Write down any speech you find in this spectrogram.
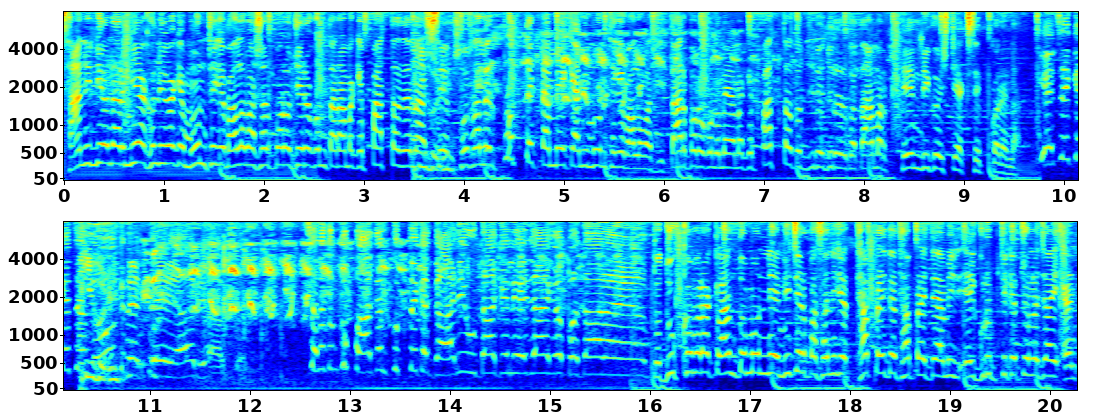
সানি লিওন আর মিয়া খলিফাকে মন থেকে ভালোবাসার পরও যেরকম তারা আমাকে পাত্তা দেয় না সেম সোশ্যালের প্রত্যেকটা মেয়েকে আমি মন থেকে ভালোবাসি তারপরও কোনো মেয়ে আমাকে পাত্তা তো দিবে দূরের কথা আমার ফ্রেন্ড রিকোয়েস্ট অ্যাকসেপ্ট করে না कैसे कैसे लोग रहते हैं यार यहाँ पर साला तुमको पागल कुत्ते গাড়ি উঠা কে নিয়ে যায়গা রহে তো দুঃখ ভরা ক্লান্ত মন নিয়ে নিজের পাশা নিজে থাপড়াইতে থাপড়াইতে আমি এই গ্রুপ থেকে চলে যাই। অ্যান্ড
